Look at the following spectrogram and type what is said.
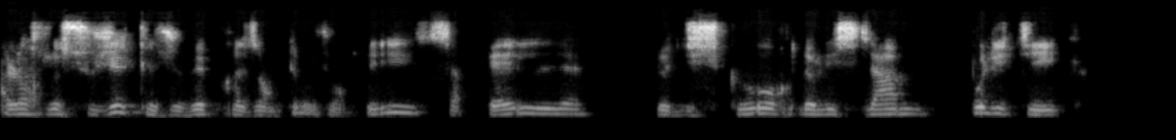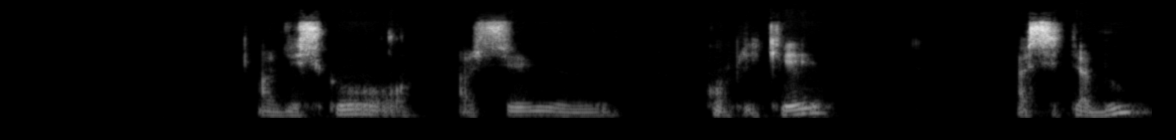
Alors le sujet que je vais présenter aujourd'hui s'appelle le discours de l'islam politique. Un discours assez euh, compliqué, assez tabou,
